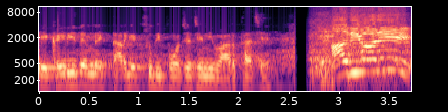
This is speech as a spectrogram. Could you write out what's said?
એ કઈ રીતે એમને એક ટાર્ગેટ સુધી પહોંચે છે એની વાર્તા છે. આ દિવાળી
